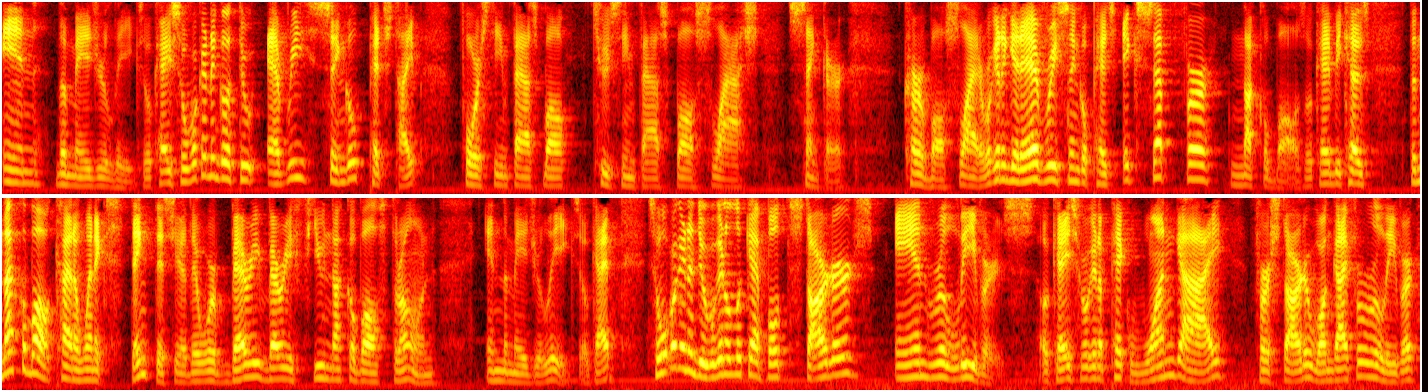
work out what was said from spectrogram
in the major leagues. Okay, so we're going to go through every single pitch type: four-seam fastball, two-seam fastball, slash sinker curveball, slider. We're going to get every single pitch except for knuckleballs, okay? Because the knuckleball kind of went extinct this year. There were very, very few knuckleballs thrown in the major leagues, okay? So what we're going to do, we're going to look at both starters and relievers, okay? So we're going to pick one guy for a starter, one guy for a reliever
